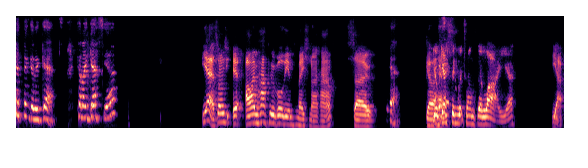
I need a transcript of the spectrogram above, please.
I'm gonna guess. Can I guess? Yeah. Yeah, as long as you, I'm happy with all the information I have, so Yeah. go You're ahead. guessing which one's the lie, yeah? Yeah,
